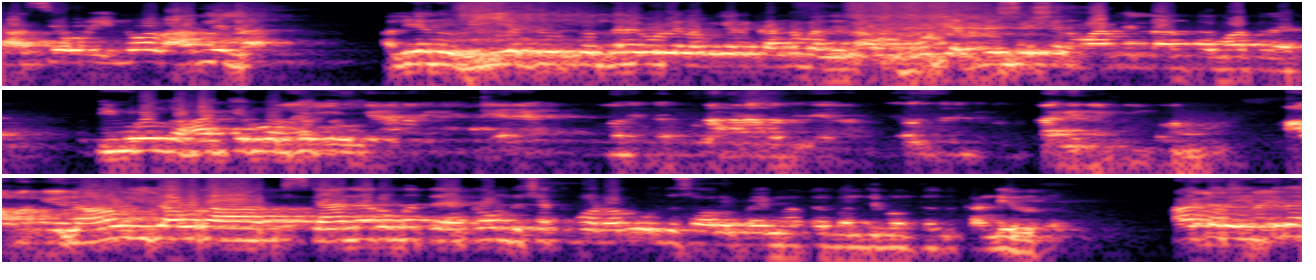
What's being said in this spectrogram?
ಜಾಸ್ತಿ ಅವರು ಇನ್ವಾಲ್ವ್ ಆಗ್ಲಿಲ್ಲ. ಅಲ್ಲಿ ಏನು ವಿ ಎದ್ದು ತೊಂದರೆಗಳು ನಮಗೆ ಕಂಡು ಬಂದಿಲ್ಲ. ಅವ್ರು ಹೋಗಿ ಅಡ್ಮಿನಿಸ್ಟ್ರೇಷನ್ ಮಾಡಲಿಲ್ಲ ಅಂತ ಮಾತ್ರ. ಇವರೊಂದು ಹಾಕಿರುವಂತದ್ದು ಸ್ಕ್ಯಾನರ್ಗೆ ಕೂಡ ಹಣ ಬಂದಿದೆ. ಅದು ದೇವಸ್ಥಾನಕ್ಕೆ ಬಂದಿದ್ದಾಗಿರ್ಲಿಕ್ಕಿಲ್ವಾ ಆ ಬಗ್ಗೆ ನಾವು ಈಗ ಅವರ ಸ್ಕ್ಯಾನರ್ ಮತ್ತೆ ಅಕೌಂಟ್ ಚೆಕ್ ಮಾಡುವಾಗ ಒಂದು ಸಾವಿರ ರೂಪಾಯಿ ಮಾತ್ರ ಬಂದಿರುವಂತದ್ದು ಕಂಡಿರುವುದು. ಆತರ ತರ ಇದ್ರೆ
